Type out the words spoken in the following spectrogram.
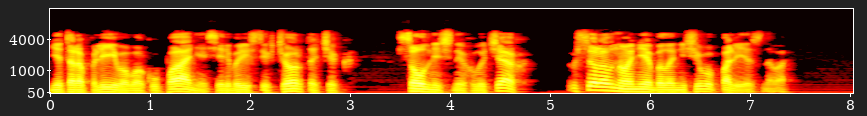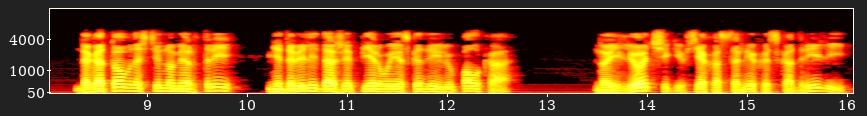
неторопливого купания серебристых черточек в солнечных лучах все равно не было ничего полезного. До готовности номер три не довели даже первую эскадрилью полка, но и летчики всех остальных эскадрилий,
